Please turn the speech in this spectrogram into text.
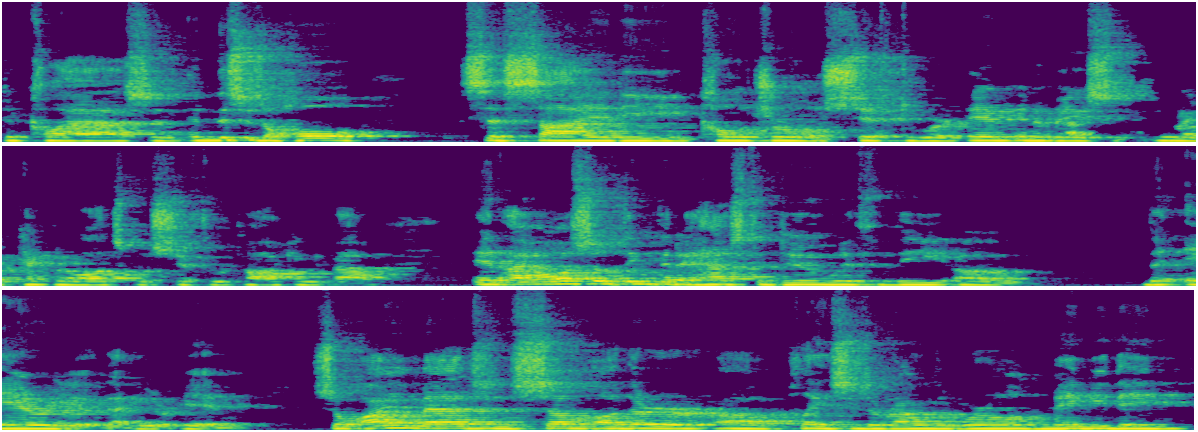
to class, and, and this is a whole society cultural shift we're in innovation right technological shift we're talking about and i also think that it has to do with the um, the area that you're in so I imagine some other uh, places around the world, maybe they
